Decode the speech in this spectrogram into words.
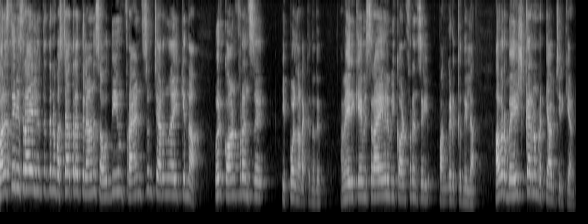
ഫലസ്തീൻ ഇസ്രായേൽ യുദ്ധത്തിന്റെ പശ്ചാത്തലത്തിലാണ് സൗദിയും ഫ്രാൻസും ചേർന്ന് നയിക്കുന്ന ഒരു കോൺഫറൻസ് ഇപ്പോൾ നടക്കുന്നത്. അമേരിക്കയും ഇസ്രായേലും ഈ കോൺഫറൻസിൽ പങ്കെടുക്കുന്നില്ല. അവർ ബഹിഷ്കരണം പ്രഖ്യാപിച്ചിരിക്കുകയാണ്.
